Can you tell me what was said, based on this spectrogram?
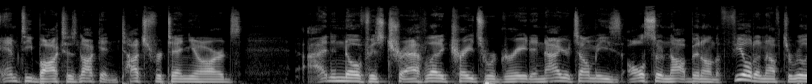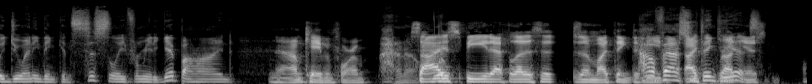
empty boxes, not getting touched for ten yards. I didn't know if his tra- athletic traits were great, and now you're telling me he's also not been on the field enough to really do anything consistently for me to get behind. Nah, I'm caving for him. I don't know size, what, speed, athleticism. I think that how he, fast do you I think he is? I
